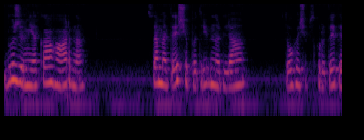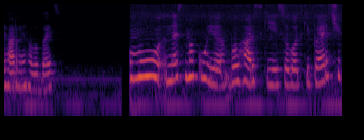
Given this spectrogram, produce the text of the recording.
дуже м'яка, гарна. саме те, що потрібно для того, щоб скрутити гарний голубець. Кому не смакує болгарський солодкий перчик,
